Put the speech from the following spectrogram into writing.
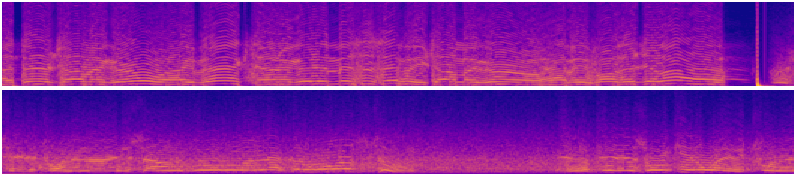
Right there, Tommy Girl, right back. Sounding good in Mississippi, Tommy Girl. Happy 4th of July. Appreciate the 29. You sounded good in my neck of the woods, too. Independence Weekend Way, 29,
